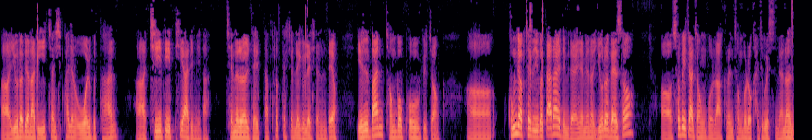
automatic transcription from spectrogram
어, 유럽 연합이 2018년 5월부터 한 GDPR입니다. General Data Protection Regulation인데요. 일반 정보 보호 규정. 어, 국내 업체도 이거 따라야 됩니다. 왜냐하면 유럽에서 어, 소비자 정보나 그런 정보를 가지고 있으면은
